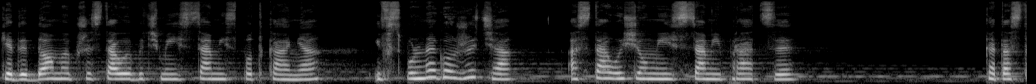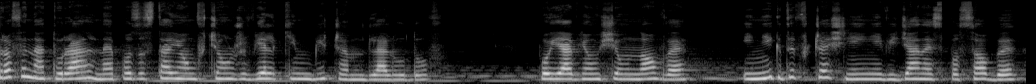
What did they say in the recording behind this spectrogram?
Kiedy domy przestały być miejscami spotkania i wspólnego życia, a stały się miejscami pracy, katastrofy naturalne pozostają wciąż wielkim biczem dla ludów. Pojawią się nowe i nigdy wcześniej niewidziane sposoby,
